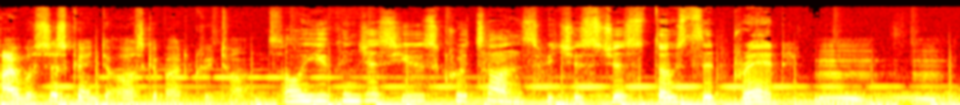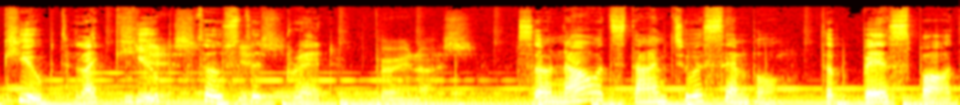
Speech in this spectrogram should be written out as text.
I was just going to ask about croutons. or you can just use croutons, which is just toasted bread, Mm, mm, cubed, like cubed Yes, toasted yes. bread. very nice. So now it's time to assemble the best part.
